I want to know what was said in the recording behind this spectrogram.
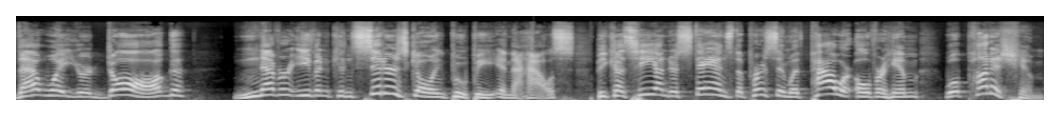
That way, your dog never even considers going poopy in the house because he understands the person with power over him will punish him.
